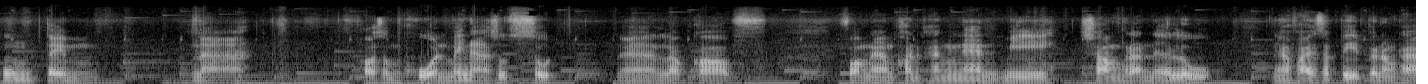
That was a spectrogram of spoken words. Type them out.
หุ้มเต็มหนา พอสมควรไม่หนาสุดๆนะแล้วก็ ฟองน้ำค่อนข้างแน่นมีช่องรันเนอร์ลูปนะไฟสปีดเป็นรองเท้า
